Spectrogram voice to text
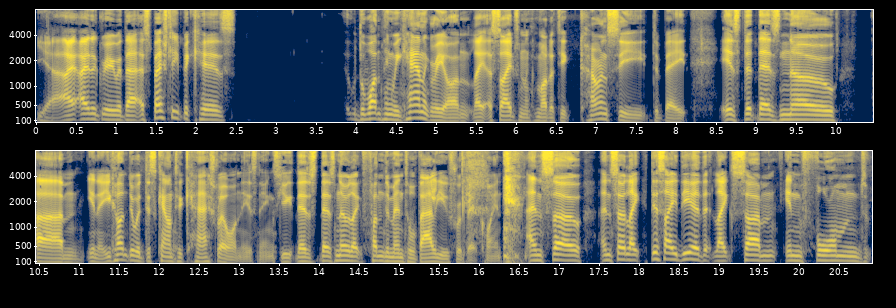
Yeah, I, I'd agree with that, especially because the one thing we can agree on, like aside from the commodity currency debate, is that there's no, um, you know, you can't do a discounted cash flow on these things. You, there's there's no like fundamental value for Bitcoin, and so and so like this idea that like some informed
